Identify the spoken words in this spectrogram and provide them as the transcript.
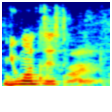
You want this? Right.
